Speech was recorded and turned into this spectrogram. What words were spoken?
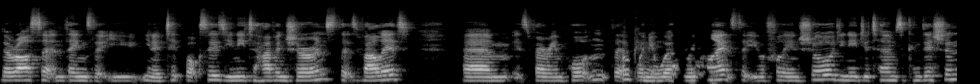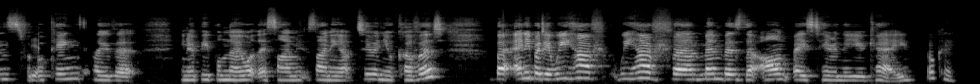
there are certain things that you you know tick boxes. You need to have insurance that's valid. Um, it's very important that when you're working with clients that you are fully insured. You need your terms and conditions for Yeah. bookings so that you know people know what they're signing signing up to and you're covered. But anybody, we have we have uh, members that aren't based here in the UK Okay.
